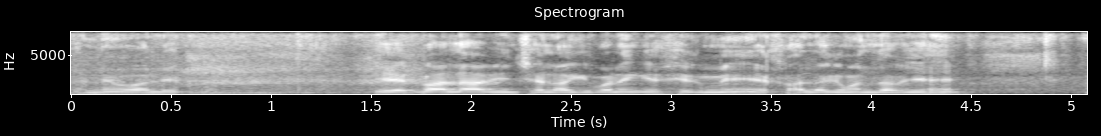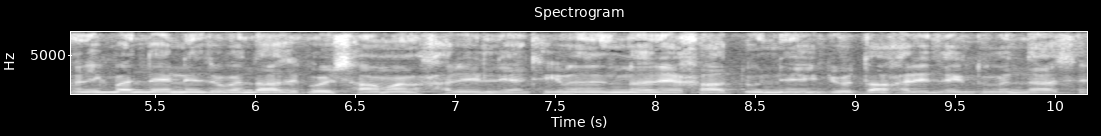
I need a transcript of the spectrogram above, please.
کرنے والے کو۔ ایک اعلیٰ ابھی چلا کے پڑھیں گے فکر میں اقالہ کا مطلب یہ ہے۔ ایک بندے نے دکاندار سے کوئی سامان خرید لیا، ٹھیک ہے، مثلاً ایک خاتون نے ایک جوتا خریدا ایک دکاندار سے۔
